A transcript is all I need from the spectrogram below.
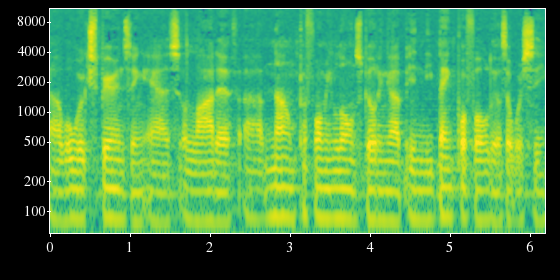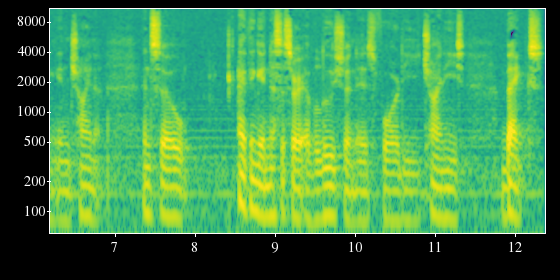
uh, what we're experiencing as a lot of uh, non performing loans building up in the bank portfolios that we're seeing in China. And so I think a necessary evolution is for the Chinese banks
